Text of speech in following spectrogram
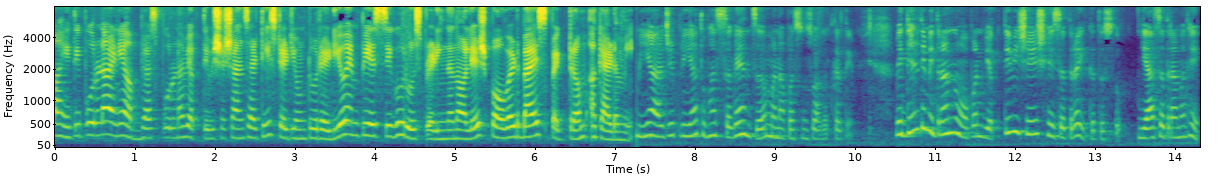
माहितीपूर्ण आणि अभ्यासपूर्ण व्यक्तिविशेषांसाठी stay tuned to radio M P S C Guru spreading the knowledge powered by spectrum academy मी आर जे प्रिया तुम्हा सगळ्यांचं मनापासून स्वागत करते. विद्यार्थी मित्रांनो आपण व्यक्तिविशेष हे सत्र ऐकत असतो. या सत्रामध्ये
